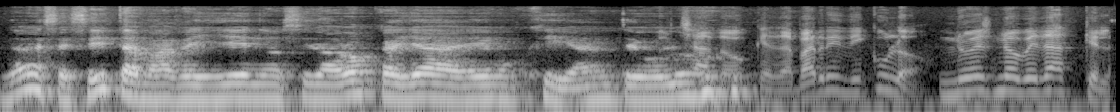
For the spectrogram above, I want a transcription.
No necesita más relleno, si la roca ya es un gigante, boludo. quedaba ridículo. No es novedad que la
